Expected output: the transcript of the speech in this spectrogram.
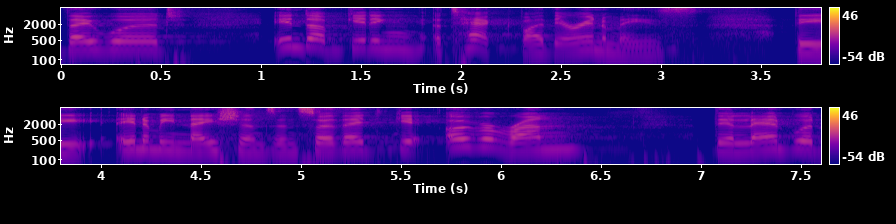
they would end up getting attacked by their enemies, the enemy nations. And so they'd get overrun. Their land would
